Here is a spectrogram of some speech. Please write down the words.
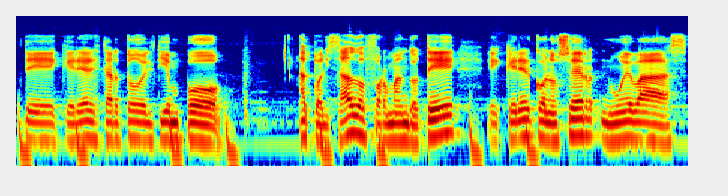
de querer estar todo el tiempo actualizado, formándote, eh, querer conocer nuevas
